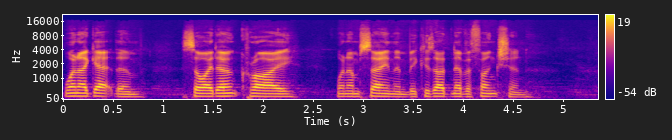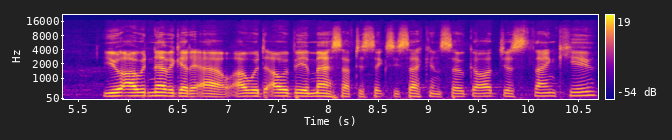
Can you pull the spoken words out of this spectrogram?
when I get them, so I don't cry when I'm saying them because I'd never function you, I would never get it out. I would, I would be a mess after 60 seconds. So, God, just thank you.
